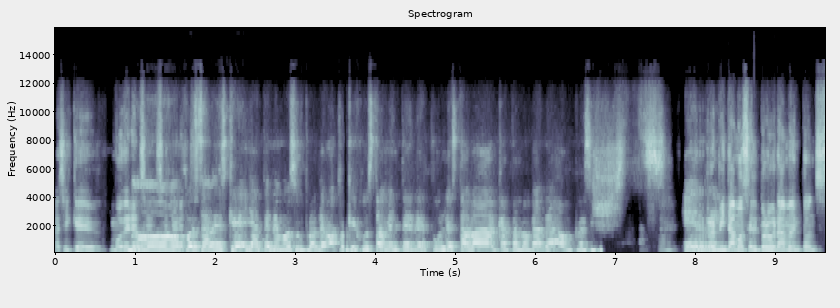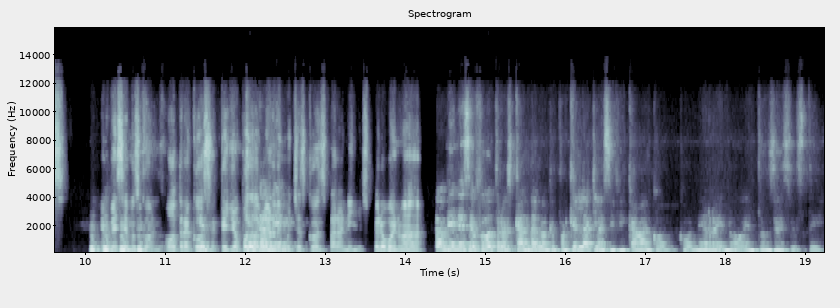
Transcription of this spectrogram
Así que modérense, No, señoritas. pues sabes que ya tenemos un problema porque justamente Deadpool estaba catalogada o clasificada R. Repitamos el programa entonces. Empecemos con otra cosa, que yo puedo que hablar de también- muchas cosas para niños, pero bueno, ah, También ese fue otro escándalo, que por qué la clasificaban con, con R, ¿no? Entonces, este...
